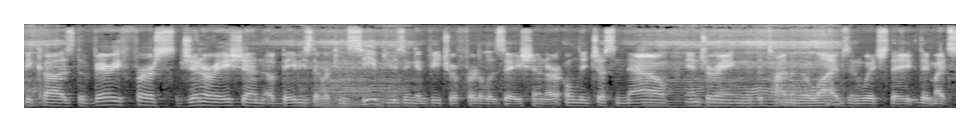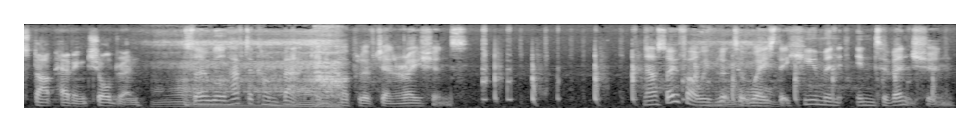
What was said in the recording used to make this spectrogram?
because the very first generation of babies that were conceived using in vitro fertilization are only just now entering the time in their lives in which they, they might stop having children. So we'll have to come back in a couple of generations. Now, so far we've looked at ways that human intervention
